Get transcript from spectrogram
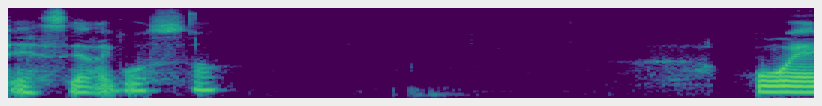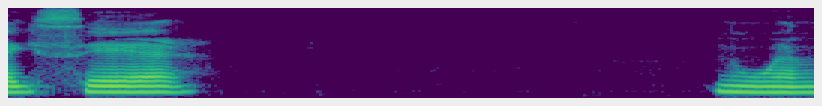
Det ser jeg også. Og jeg ser noen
